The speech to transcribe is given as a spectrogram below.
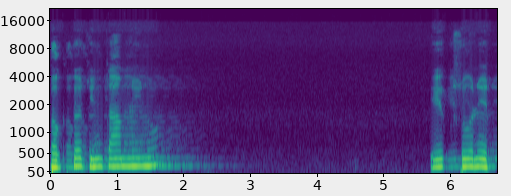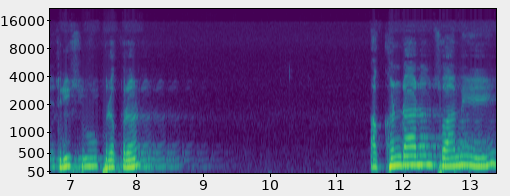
ભક્ત ચિંતામણીનું એકસો ને ત્રીસમું પ્રકરણ અખંડાનંદ સ્વામી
